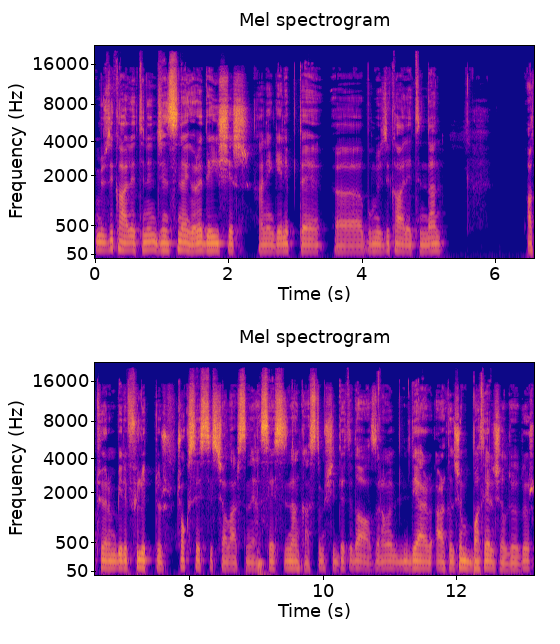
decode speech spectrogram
müzik aletinin cinsine göre değişir. Hani gelip de e, bu müzik aletinden atıyorum biri flüttür. Çok sessiz çalarsın. Yani sessizden kastım şiddeti daha azdır ama diğer arkadaşın bateri çalıyordur.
